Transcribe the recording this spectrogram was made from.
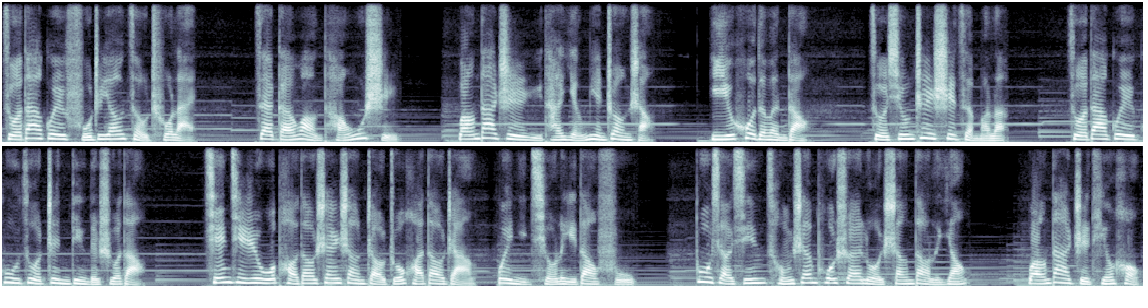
左大贵扶着腰走出来，在赶往堂屋时，王大志与他迎面撞上，疑惑地问道：“左兄这是怎么了？”左大贵故作镇定地说道。前几日我跑到山上找卓华道长，为你求了一道符，不小心从山坡摔落，伤到了腰。王大志听后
